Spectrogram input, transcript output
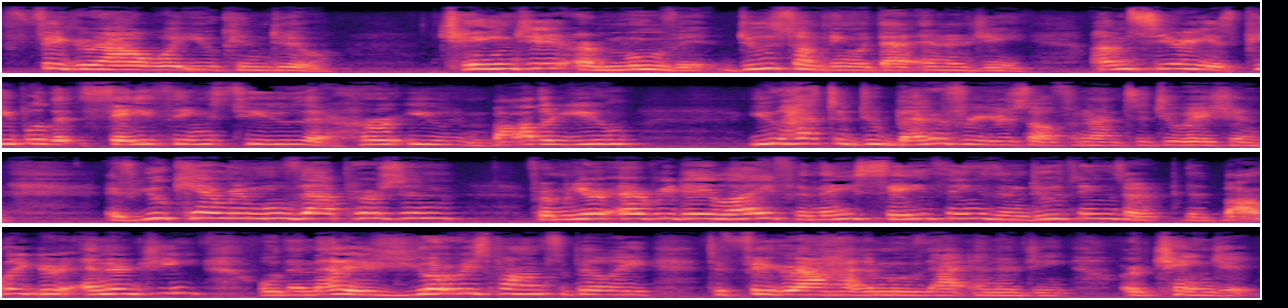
figure out what you can do. Change it or move it. Do something with that energy. I'm serious. People that say things to you that hurt you and bother you, you have to do better for yourself in that situation. If you can't remove that person from your everyday life and they say things and do things that, bother your energy, well, then that is your responsibility to figure out how to move that energy or change it.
